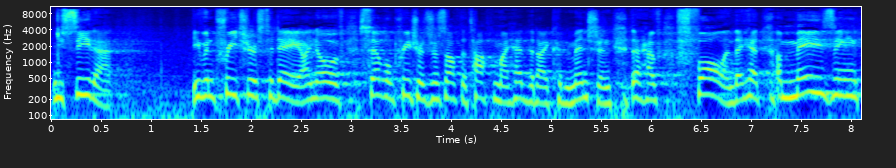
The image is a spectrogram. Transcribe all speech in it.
You see that. Even preachers today, I know of several preachers just off the top of my head that I could mention that have fallen. They had amazing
